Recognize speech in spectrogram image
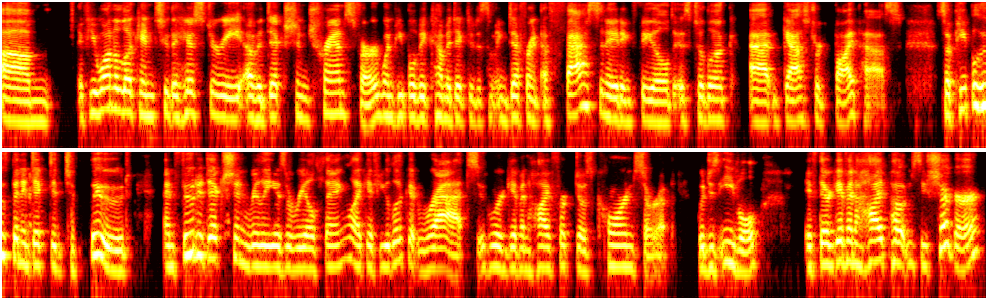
um, if you want to look into the history of addiction transfer when people become addicted to something different a fascinating field is to look at gastric bypass so people who've been addicted to food and food addiction really is a real thing like if you look at rats who are given high fructose corn syrup which is evil if they're given high potency sugar,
